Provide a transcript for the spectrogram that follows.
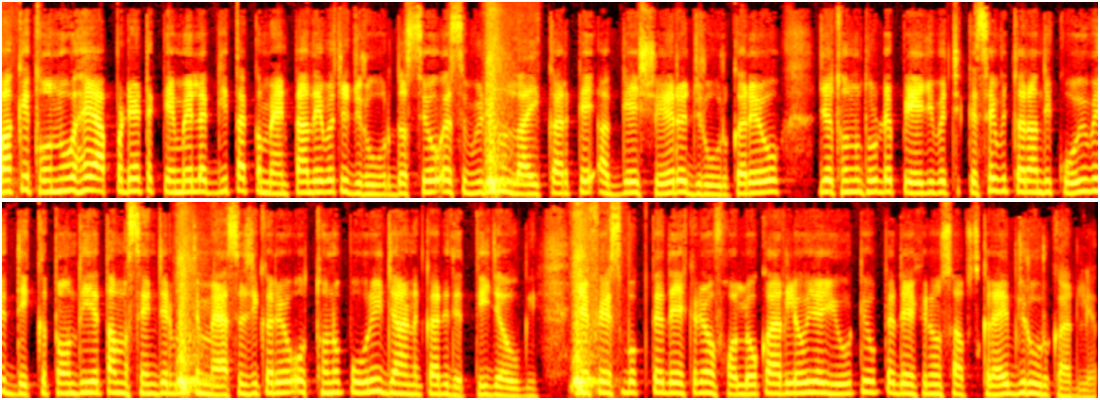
ਬਾਕੀ ਤੁਹਾਨੂੰ ਇਹ ਅਪਡੇਟ ਕਿਵੇਂ ਲੱਗੀ ਤਾਂ ਕਮੈਂਟਾਂ ਦੇ ਵਿੱਚ ਜਰੂਰ ਦੱਸਿਓ। ਇਸ ਵੀਡੀਓ ਨੂੰ ਲਾਈਕ ਕਰਕੇ ਅੱਗੇ ਸ਼ੇਅਰ ਜਰੂਰ ਕਰਿਓ। ਜੇ ਤੁਹਾਨੂੰ ਤੁਹਾਡੇ ਪੇਜ ਵਿੱਚ ਕਿਸੇ ਵੀ ਤਰ੍ਹਾਂ ਦੀ ਕੋਈ ਵੀ ਦਿੱਕਤ ਆਉਂਦੀ ਹੈ ਤਾਂ ਮੈਸੇਂਜਰ ਵਿੱਚ ਮੈਸੇਜ ਕਰਿਓ ਉਹ ਤੁਹਾਨੂੰ ਪੂਰੀ ਜਾਣਕਾਰੀ ਦਿੱਤੀ ਜਾਊਗੀ। ਜੇ ਫੇਸਬੁੱਕ ਤੇ ਦੇਖ ਰਹੇ ਹੋ ਫੋਲੋ ਕਰ ਲਿਓ, ਜਾਂ YouTube ਤੇ ਦੇਖ ਰਹੇ ਹੋ ਸਬਸਕ੍ਰਾਈਬ ਜਰੂਰ ਕਰ ਲਿਓ।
